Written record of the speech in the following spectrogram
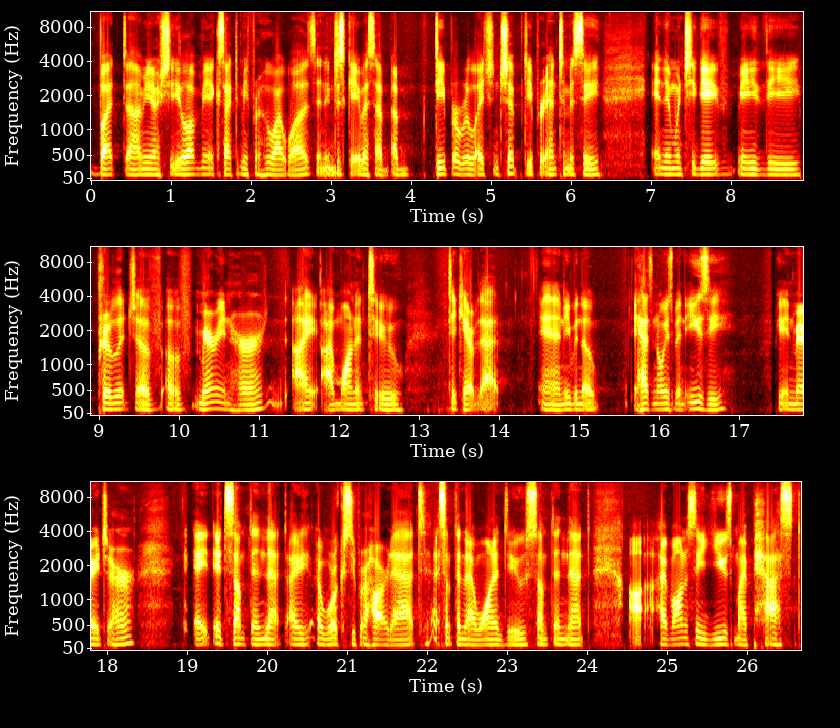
But um, you know, she loved me, accepted me for who I was, and it just gave us a, a deeper relationship, deeper intimacy. And then when she gave me the privilege of, of marrying her, I, I wanted to take care of that. And even though it hasn't always been easy being married to her, it, it's something that I, I work super hard at, something that I want to do, something that uh, I've honestly used my past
